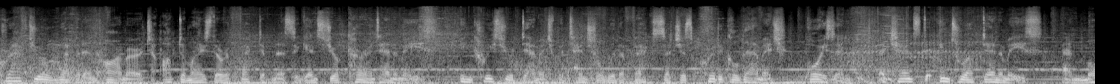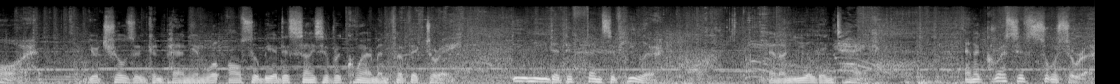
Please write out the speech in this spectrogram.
Craft your weapon and armor to optimize their effectiveness against your current enemies. Increase your damage potential with effects such as critical damage, poison, a chance to interrupt enemies, and more. Your chosen companion will also be a decisive requirement for victory. You need a defensive healer? An unyielding tank? An aggressive sorcerer?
